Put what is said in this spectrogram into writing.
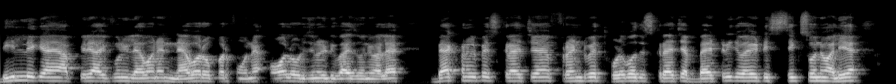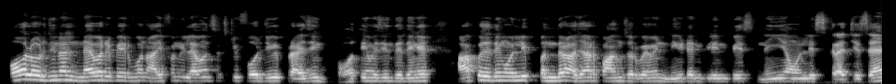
डील लेके आए आपके लिए। आईफोन 11 है नेवर ओपर फ़ोन है ऑल ओरिजिनल डिवाइस होने वाला है। बैक पैनल पे स्क्रैच है फ्रंट पे थोड़े बहुत स्क्रैच है। बैटरी जो है एटी सिक्स होने वाली है। All original never repair phone iPhone 11 64 GB pricing बहुत ही अमेजिंग दे देंगे। आपको दे देंगे ओनली पंद्रह हज़ार पाँच सौ रुपए में। नीट एंड क्लीन पीस नहीं है ओनली स्क्रैचेस है।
